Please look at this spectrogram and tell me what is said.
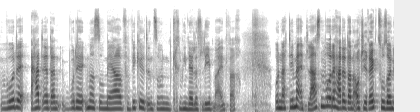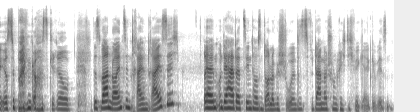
wurde, hat er dann, wurde er immer so mehr verwickelt in so ein kriminelles Leben einfach. Und nachdem er entlassen wurde, hat er dann auch direkt so seine erste Bank ausgeraubt. Das war 1933 ähm, und er hat da 10.000 Dollar gestohlen. Das ist für damals schon richtig viel Geld gewesen.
